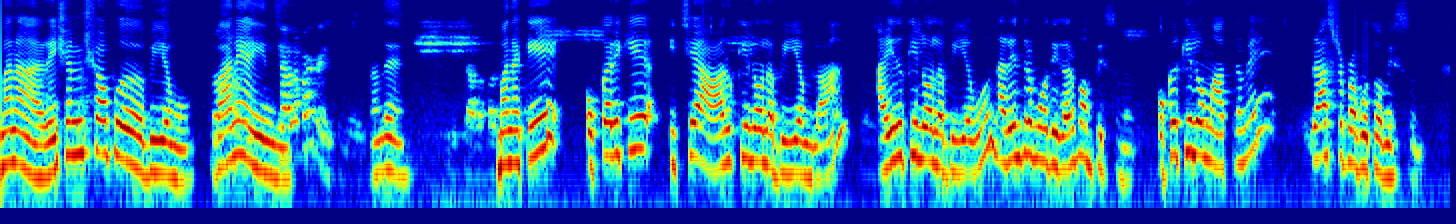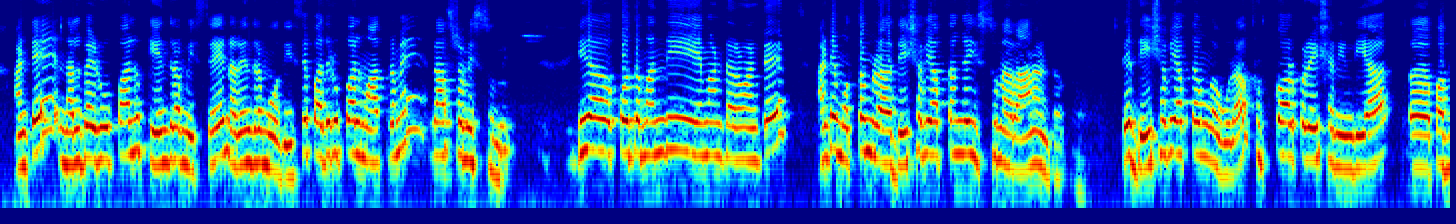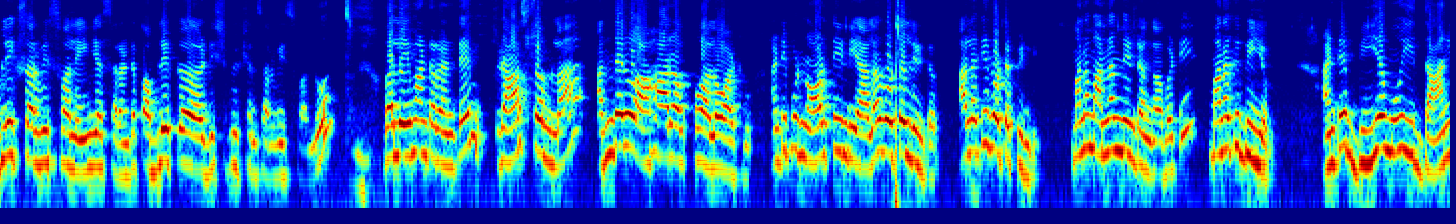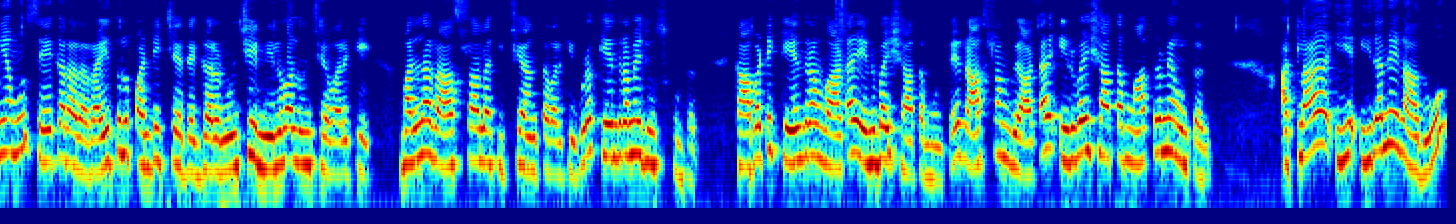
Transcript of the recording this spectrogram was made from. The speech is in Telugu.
మన రేషన్ షాప్ బియ్యము బానే అయింది. అదే. మనకి ఒకరికి ఇచ్చే ఆరు కిలోల బియ్యంలా ఐదు కిలోల బియ్యము నరేంద్ర మోదీ గారు పంపిస్తున్నారు. ఒక కిలో మాత్రమే రాష్ట్ర ప్రభుత్వం ఇస్తుంది. అంటే నలభై రూపాయలు కేంద్రం ఇస్తే నరేంద్ర మోదీ ఇస్తే పది రూపాయలు మాత్రమే రాష్ట్రం ఇస్తుంది. ఇక కొంతమంది ఏమంటారు అంటే అంటే మొత్తం దేశవ్యాప్తంగా ఇస్తున్నారా అని అంటారు. అంటే దేశవ్యాప్తంగా కూడా food corporation India public service వాళ్ళు ఏం చేస్తారంటే పబ్లిక్ డిస్ట్రిబ్యూషన్ సర్వీస్ వాళ్ళు. వాళ్ళు ఏమంటారంటే రాష్ట్రంలో అందరూ ఆహారపు అలవాట్లు. అంటే ఇప్పుడు నార్త్ ఇండియాలో రొట్టెలు తింటారు. అలాగే రొట్టె పిండి. మనం అన్నం తింటాం కాబట్టి మనకి బియ్యం. అంటే బియ్యము ఈ ధాన్యము సేకరణ రైతులు పండించే దగ్గర నుంచి నిల్వలు ఉంచే వరకు మళ్ళా రాష్ట్రాలకు ఇచ్చేంత వరకు కూడా కేంద్రమే చూసుకుంటుంది. కాబట్టి కేంద్రం వాటా ఎనభై శాతం ఉంటే రాష్ట్రం వాటా ఇరవై శాతం మాత్రమే ఉంటుంది. అట్లా ఇ- ఇదనే కాదు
